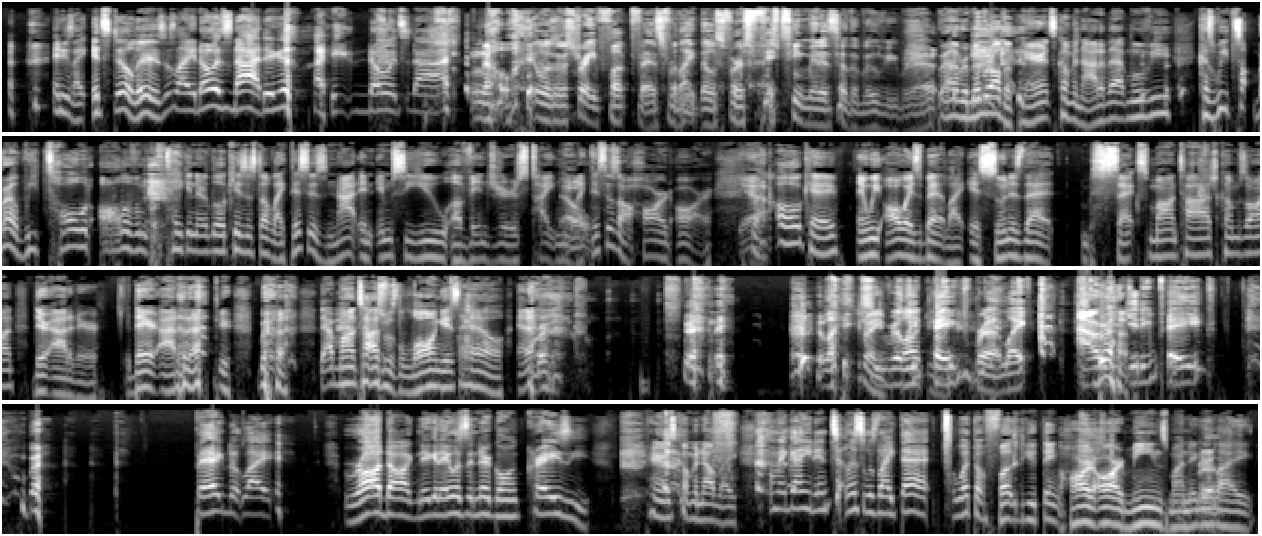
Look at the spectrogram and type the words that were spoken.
and he's like, "It still is." It's like, no, it's not, nigga. Like, no, it's not, no it was a straight fuck fest for like those first 15 minutes of the movie bro bro. Remember all the parents coming out of that movie? Because we, to- bro, we told all of them taking their little kids and stuff like, "This is not an MCU Avengers type movie. No. Like, this is a hard R." Yeah. Like, oh, okay. And we always bet like as soon as that sex montage comes on, they're out of there. They're out of that theater. Bruh, that montage was long as hell. Like she really fucking- paid bruh like how are you getting paid bruh, begged like raw dog nigga. They was in there going crazy. Parents coming out like, oh my god, you didn't tell us it was like that. What the fuck do you think hard R means, my nigga? Bruh. Like,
